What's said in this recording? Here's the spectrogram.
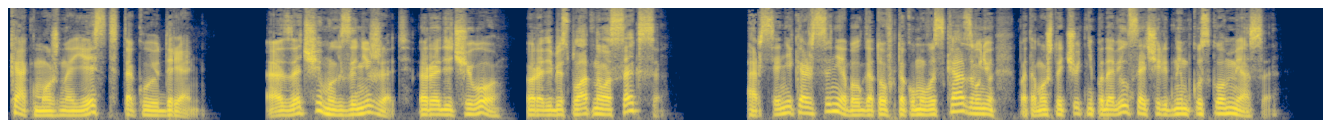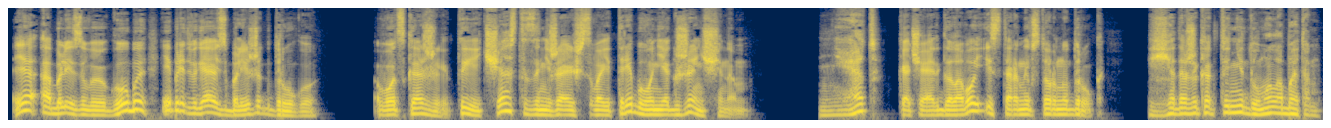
как можно есть такую дрянь. А зачем их занижать? Ради чего? Ради бесплатного секса? Арсений, кажется, не был готов к такому высказыванию, потому что чуть не подавился очередным куском мяса. Я облизываю губы и придвигаюсь ближе к другу. Вот скажи, ты часто занижаешь свои требования к женщинам? «Нет», — качает головой из стороны в сторону друг. «Я даже как-то не думал об этом».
